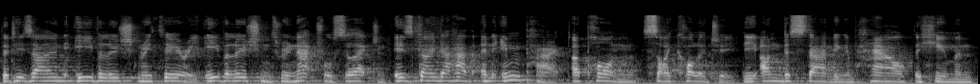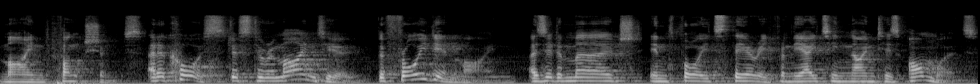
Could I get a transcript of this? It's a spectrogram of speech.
that his own evolutionary theory, evolution through natural selection, is going to have an impact upon psychology, the understanding of how the human mind functions. And of course, just to remind you, the Freudian mind as it emerged in Freud's theory from the 1890s onwards,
